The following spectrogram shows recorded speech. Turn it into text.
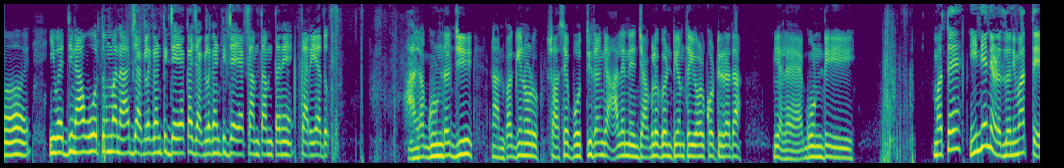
ಹ್ಞೂ ಈ ವಜ್ಜಿನ ಊರು ತುಂಬನ ಜಗಳ ಗಂಟಿ ಜಯಕ್ಕ ಜಗಳ ಗಂಟಿ ಜಯಕ್ಕ ಅಂತ ಅಂತಾನೆ ಕರೆಯೋದು. ಅಲ್ಲ ಗುಂಡಜ್ಜಿ ನನ್ನ ಬಗ್ಗೆ ನೋಡು. ಸೊಸೆ ಬೊತ್ತಿದಂಗೆ ಆಲೇನೆ ಜಗಳ ಗಂಟಿ ಅಂತ ಹೇಳ್ಕೊಟ್ಟಿರೋದ. ಎಲೆ ಗುಂಡಿ. ಮತ್ತೆ ಇನ್ನೇನು ಹೇಳಿದ್ಲು ನಿಮ್ಮ ಅತ್ತೆ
